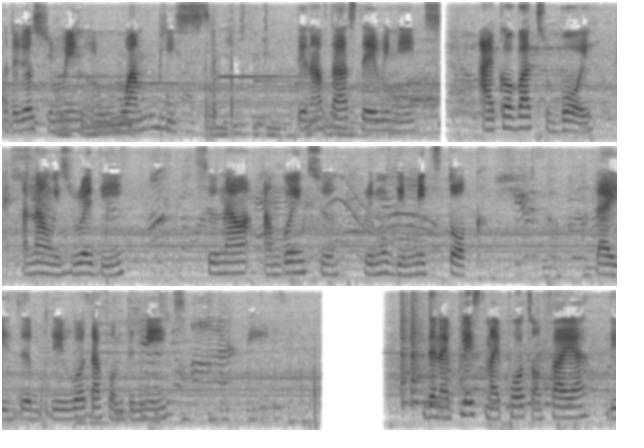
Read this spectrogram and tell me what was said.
but they just remain in one piece. Then after stirring it i cover to boil and now it's ready. So now i'm going to remove the meat stock that is the, the water from the meat. Then i placed my pot on fire. The,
